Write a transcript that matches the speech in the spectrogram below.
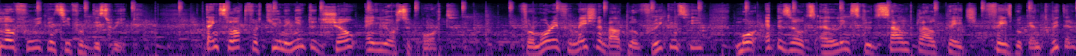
Low Frequency for this week. Thanks a lot for tuning into the show and your support. For more information about Low Frequency, more episodes and links to the SoundCloud page, Facebook, and Twitter,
